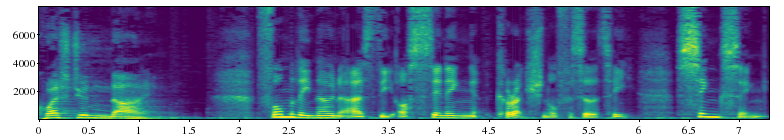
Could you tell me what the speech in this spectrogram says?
Question 9 Formerly known as the Ossining Correctional Facility, Sing Sing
